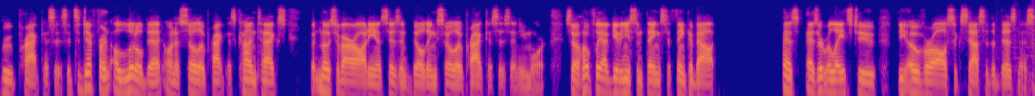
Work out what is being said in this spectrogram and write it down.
group practices, it's different a little bit on a solo practice context, but most of our audience isn't building solo practices anymore. So hopefully, I've given you some things to think about as as it relates to the overall success of the business.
